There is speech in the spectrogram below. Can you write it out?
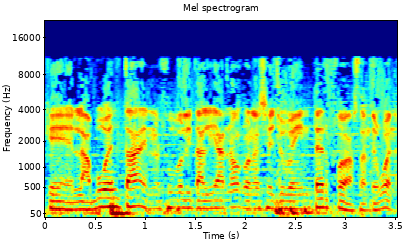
que la vuelta en el fútbol italiano con ese Juve Inter fue bastante buena.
